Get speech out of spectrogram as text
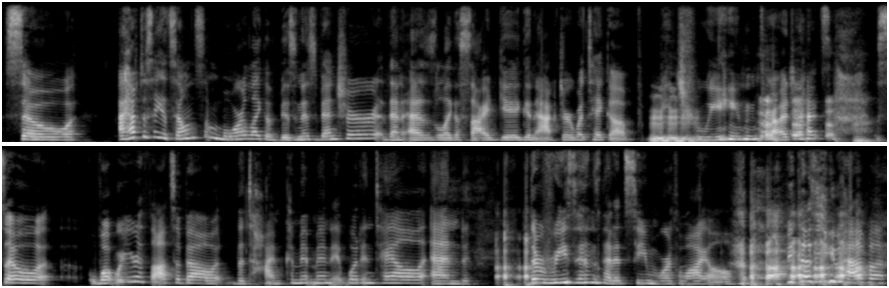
So I have to say it sounds more like a business venture than as like a side gig an actor would take up between projects. So what were your thoughts about the time commitment it would entail and the reasons that it seemed worthwhile? Because you have a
